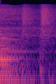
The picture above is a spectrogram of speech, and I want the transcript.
Bye.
